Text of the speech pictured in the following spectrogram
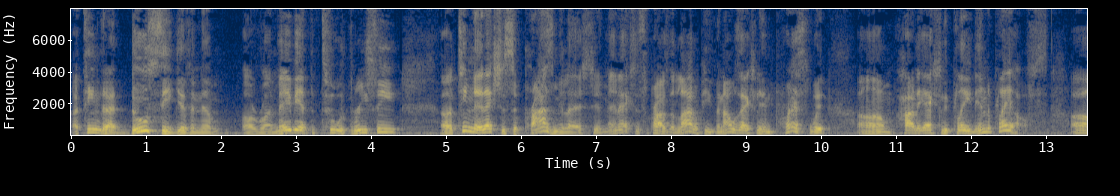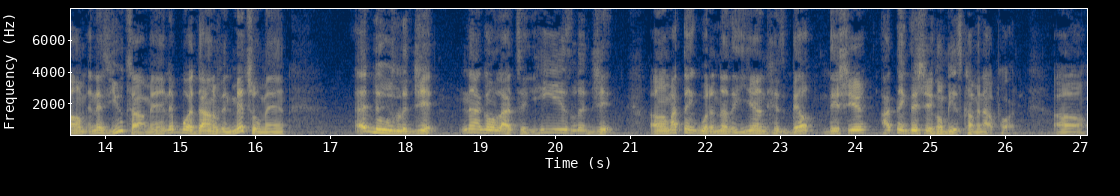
a team that I do see giving them a run, maybe at the two or three seed. A team that actually surprised me last year, man. Actually surprised a lot of people, and I was actually impressed with um, how they actually played in the playoffs. Um, and that's Utah, man. That boy Donovan Mitchell, man. That dude's legit. Not gonna lie to you, he is legit. Um, I think with another year under his belt this year, I think this year gonna be his coming out party. Um,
